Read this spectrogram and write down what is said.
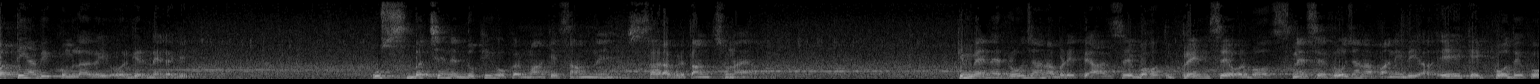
पत्तियाँ भी कुमला गई और गिरने लगी। उस बच्चे ने दुखी होकर माँ के सामने सारा वृतांत सुनाया कि मैंने रोज़ाना बड़े प्यार से, बहुत प्रेम से और बहुत स्नेह से रोज़ाना पानी दिया। एक एक पौधे को,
